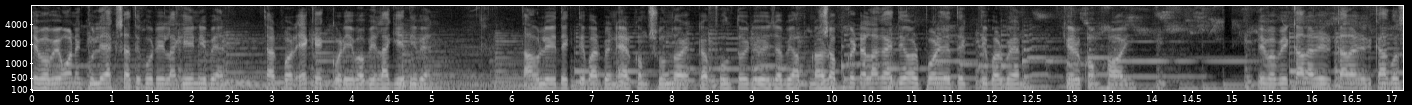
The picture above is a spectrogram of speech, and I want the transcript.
এভাবে অনেকগুলি একসাথে করে লাগিয়ে নেবেন। তারপর এক এক করে এভাবে লাগিয়ে দিবেন। তাহলে দেখতে পারবেন এরকম সুন্দর একটা ফুল তৈরি হয়ে যাবে আপনার। সব কয়টা লাগাই দেওয়ার পরে দেখতে পারবেন কীরকম হয়। এভাবে কালারের কালারের কাগজ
